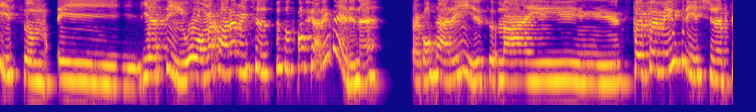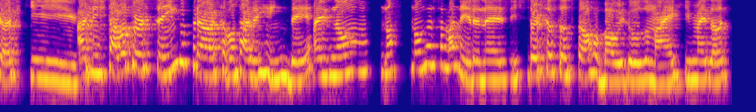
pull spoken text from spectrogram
isso. E, e assim, o Omar claramente as pessoas confiarem nele, né? Pra contarem isso. Mas foi, foi meio triste, né? Porque eu acho que a gente tava torcendo pra essa vantagem render, mas não, não, não dessa maneira, né? A gente torceu tanto pra ela roubar o ídolo do Mike, mas ela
